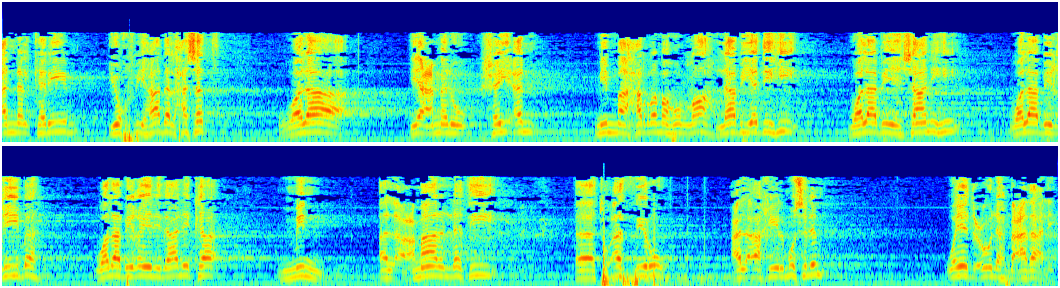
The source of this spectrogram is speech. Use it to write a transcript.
أن الكريم يخفي هذا الحسد ولا يعمل شيئا مما حرمه الله لا بيده ولا بإحسانه ولا بغيبة ولا بغير ذلك من الأعمال التي آه، تؤثر على أخيه المسلم ويدعو له مع ذلك.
